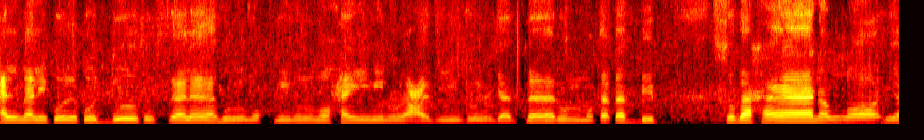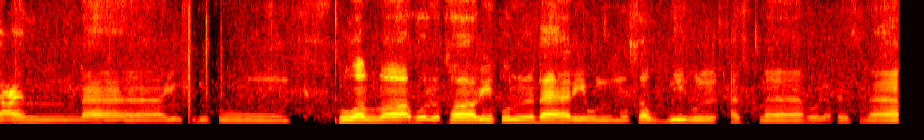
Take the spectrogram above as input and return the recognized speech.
الملك القدوس السلام المؤمن المحيمن العزيز الجبار المتكبر. سبحان الله عما يشركون. هو الله الخالق البارئ المصور الأسماء الحسنى.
